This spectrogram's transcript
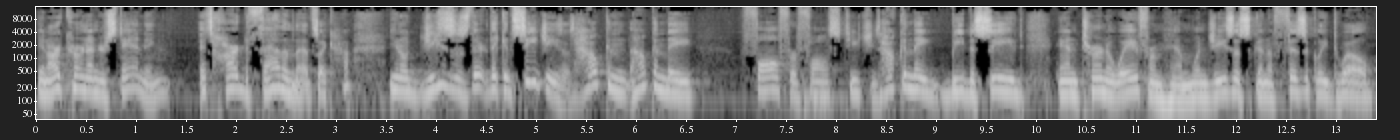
in our current understanding it's hard to fathom that. It's like how you know Jesus is there. They can see Jesus. How can how can they fall for false teachings? How can they be deceived and turn away from him when Jesus is going to physically dwell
